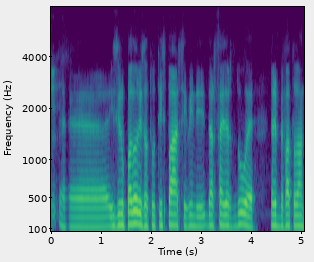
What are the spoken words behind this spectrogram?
Mm. eh, i sviluppatori sono tutti sparsi, quindi Darksiders 2 verrebbe fatto un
